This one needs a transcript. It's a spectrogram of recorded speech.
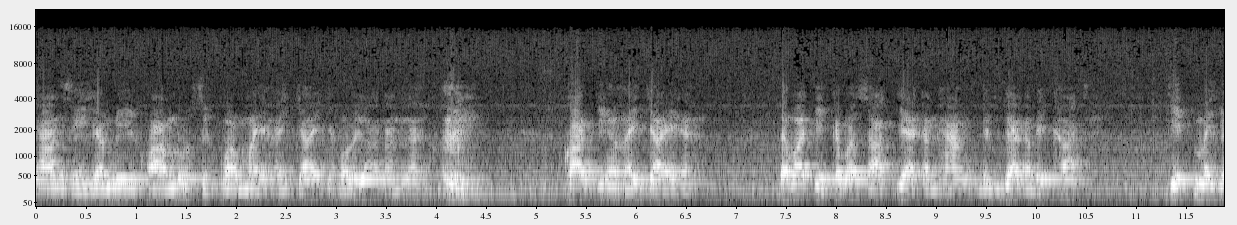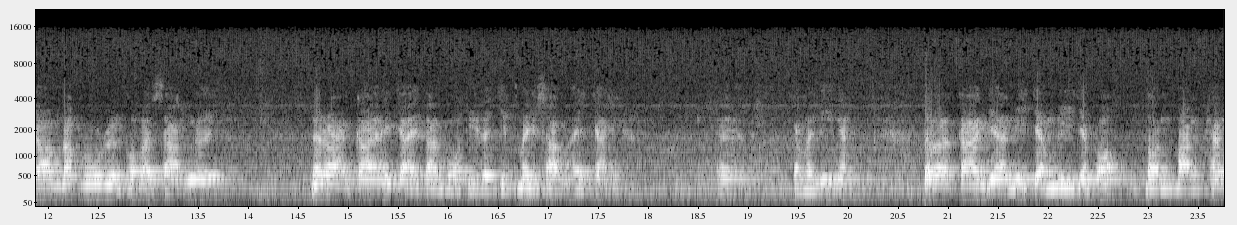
ฌานสี่จะมีความรู้สึกว่าไม่หายใจเฉพาะเวลานั้นนะ ความจริงหายใจนะแต่ว่าจิตกับประสาทแยกกันห่างแยกกันเด็ดขาด จิตไม่ยอมรับรู้เรื่องของประสาทเลยในร่างกายให้ใจตามปกติแต่จิตไม่ทราบให้ใจเออก็ไม่ดีนะแต่ว่าการอย่างนี้จะมีเฉพาะ ตอนบางครั้ง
